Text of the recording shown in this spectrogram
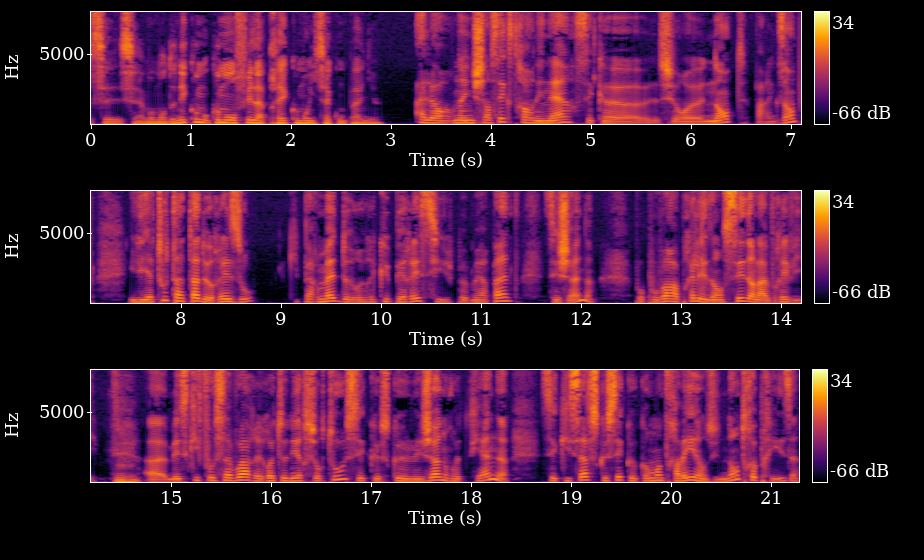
c'est c'est à un moment donné. Comment comment on fait l'après? Comment ils s'accompagnent? Alors, on a une chance extraordinaire, c'est que sur euh, Nantes, par exemple, il y a tout un tas de réseaux qui permettent de récupérer, si je peux me permettre, ces jeunes pour pouvoir après les lancer dans la vraie vie. Mhm. Euh, mais ce qu'il faut savoir et retenir surtout, c'est que ce que les jeunes retiennent, c'est qu'ils savent ce que c'est que comment travailler dans une entreprise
